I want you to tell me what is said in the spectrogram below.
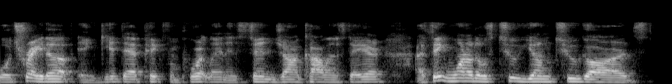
will trade up and get that pick from Portland and send John Collins there. I think one of those two young two guards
